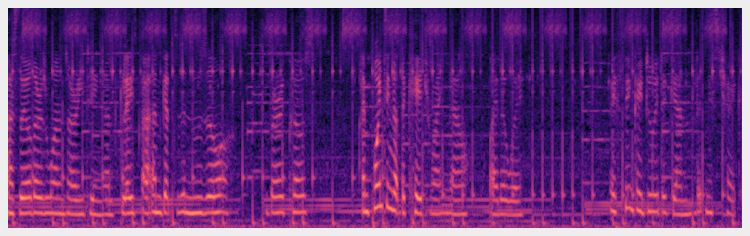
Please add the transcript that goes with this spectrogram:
as the other ones are eating and, uh, and get to the nozzle very close. I'm pointing at the cage right now, by the way. I think I do it again. Let me check.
